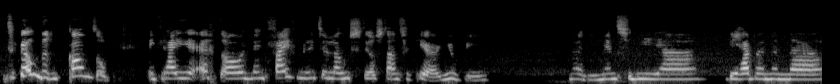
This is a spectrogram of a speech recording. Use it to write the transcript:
de andere kant op. Ik rij hier echt al, ik denk, vijf minuten lang stilstaand verkeer. Joepie nou, die mensen die, uh, die hebben een uh,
